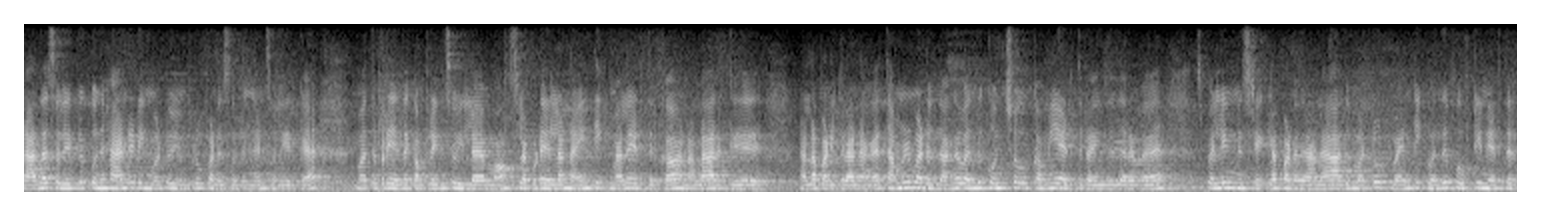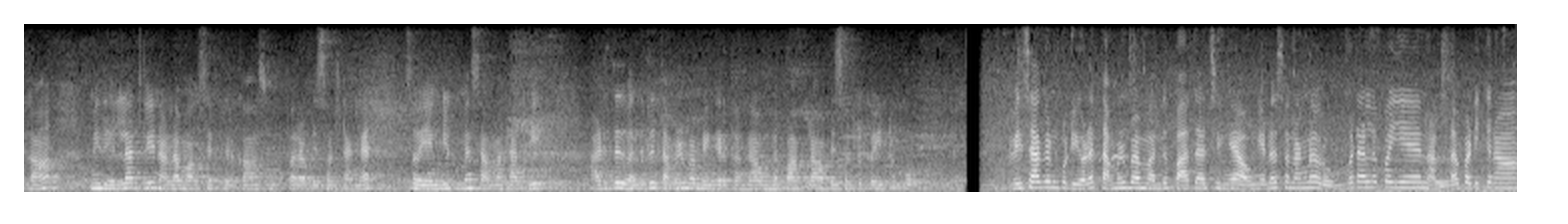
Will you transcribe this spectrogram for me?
நான் தான் சொல்லியிருக்கேன் கொஞ்சம் ஹேண்ட் ரைட்டிங் மட்டும் இம்ப்ரூவ் பண்ண சொல்லுங்கன்னு சொல்லியிருக்கேன். மற்றபடி எந்த கம்ப்ளைண்ட்ஸும் இல்லை. மார்க்ஸில் கூட எல்லாம் நைன்ட்டிக்கு மேலே எடுத்திருக்கா. நல்லா இருக்குது நல்லா படிக்கிறானாங்க தமிழ் மட்டும்தாங்க வந்து கொஞ்சம் கம்மியாக எடுத்துட்டேன் இந்த தடவை. ஸ்பெல்லிங் மிஸ்டேக்லாம் பண்ணதுனால அது மட்டும் டுவெண்ட்டிக்கு வந்து ஃபிஃப்டீன் எடுத்திருக்கான். மீது எல்லாத்துலேயும் நல்லா மார்க்ஸ் எடுத்திருக்கான். சூப்பர் அப்படி சொல்லிட்டாங்க. ஸோ எங்களுக்குமே செம்ம ஹாப்பி அடுத்தது வந்துட்டு தமிழ் மேம் எங்கே இருக்காங்க அவங்கள பார்க்கலாம் அப்படின்னு சொல்லிட்டு போயிட்டுருக்கோம். விசாகன் குட்டியோட தமிழ் மேம் வந்து பார்த்தாச்சுங்க. அவங்க என்ன சொன்னாங்கன்னா ரொம்ப நல்ல பையன் நல்லா படிக்கிறான்.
